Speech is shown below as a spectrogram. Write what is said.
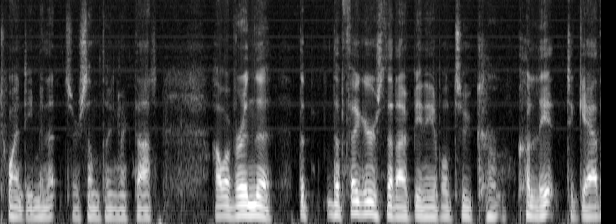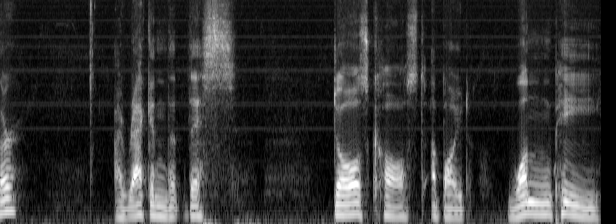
20 minutes or something like that. However, in the, the, the figures that I've been able to co collate together, I reckon that this does cost about 1p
